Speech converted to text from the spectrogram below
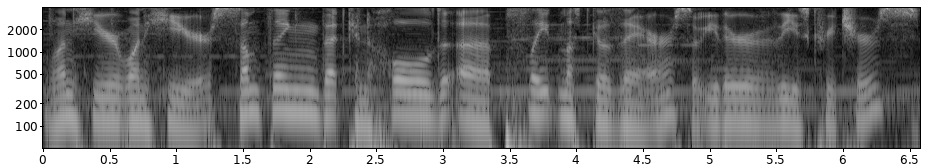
One here, one here. Something that can hold a plate must go there, so either of these creatures.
